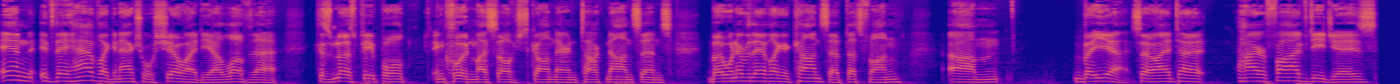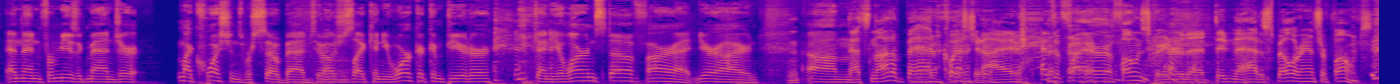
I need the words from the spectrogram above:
and if they have like an actual show idea, I love that because most people, including myself, just go on there and talk nonsense. But whenever they have like a concept, that's fun. Um, but yeah, so I had to hire five DJs, and then for music manager, my questions were so bad too. I was just like, "Can you work a computer? Can you learn stuff? All right, you're hired." Um, That's not a bad question. I had to fire a phone screener that didn't know how to spell or answer phones.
